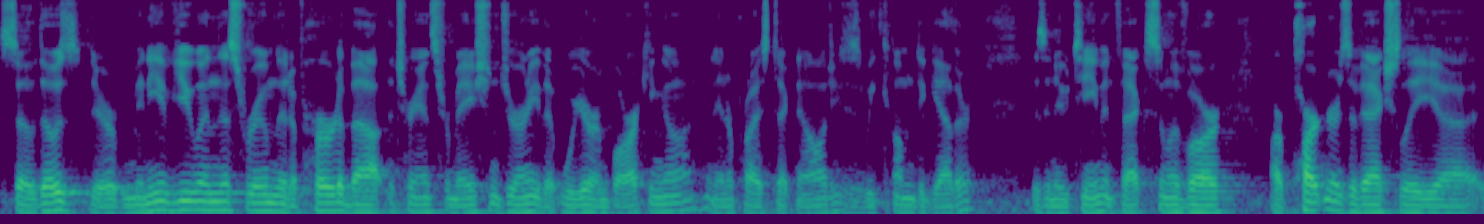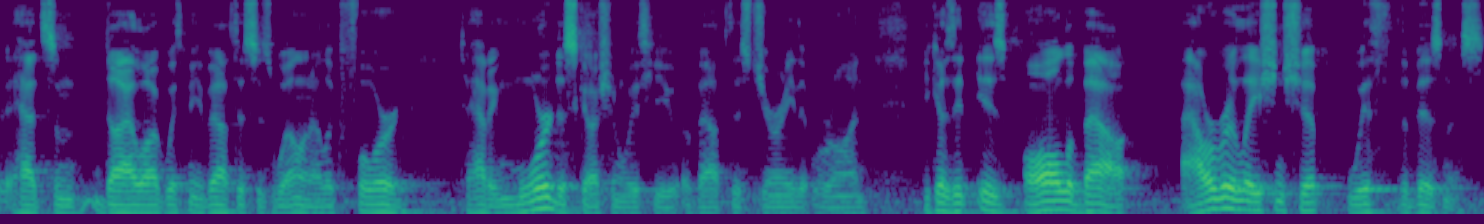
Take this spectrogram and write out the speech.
So those, there are many of you in this room that have heard about the transformation journey that we are embarking on in enterprise technologies as we come together as a new team. In fact, some of our, our partners have actually uh, had some dialogue with me about this as well, and I look forward to having more discussion with you about this journey that we're on because it is all about our relationship with the business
